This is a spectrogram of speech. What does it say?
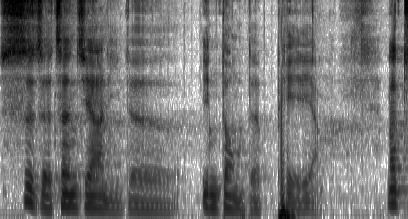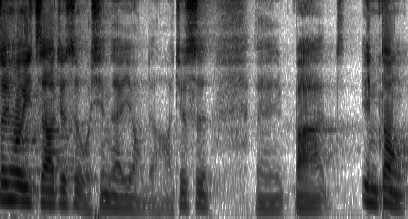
试着增加你的运动的配量。那最后一招就是我现在用的哈，就是呃把运动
